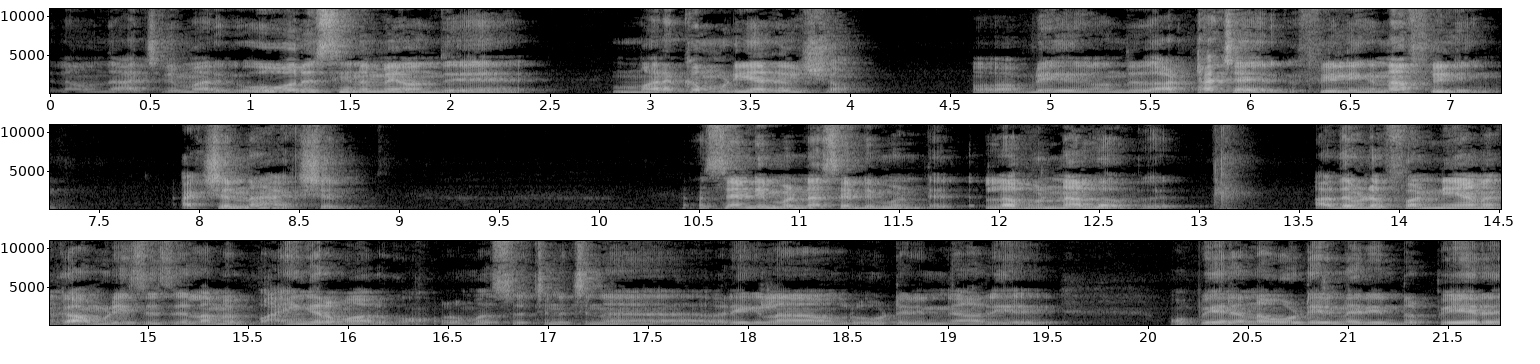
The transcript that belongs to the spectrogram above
இதெல்லாம் வந்து ஆச்சரியமாக இருக்குது ஒவ்வொரு சீனுமே வந்து மறக்க முடியாத விஷயம். அப்படி வந்து அட்டாச் ஆகிருக்கு ஃபீலிங்னா ஃபீலிங் ஆக்ஷன்னா ஆக்ஷன் சென்டிமெண்ட்னா சென்டிமெண்ட்டு லவ்னா லவ் அதை விட ஃபன்னியான காமெடிஸஸ் எல்லாமே பயங்கரமாக இருக்கும். ரொம்ப சின்ன சின்ன வரிகள்லாம் ஒரு ஓட்டறினார் உன் பேர் என்ன ஓட்டரினரின்ற பேர்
